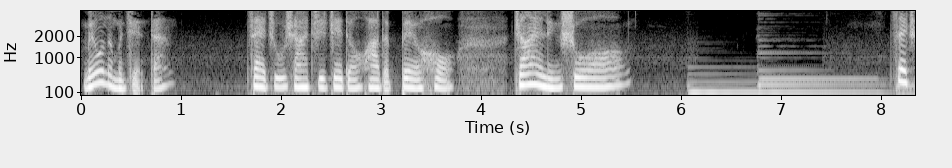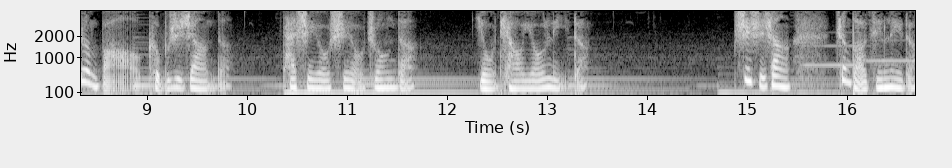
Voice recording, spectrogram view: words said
没有那么简单，在朱砂痣这段话的背后，张爱玲说。在镇宝可不是这样的，他是有始有终的，有条有理的。事实上，郑宝经历的，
